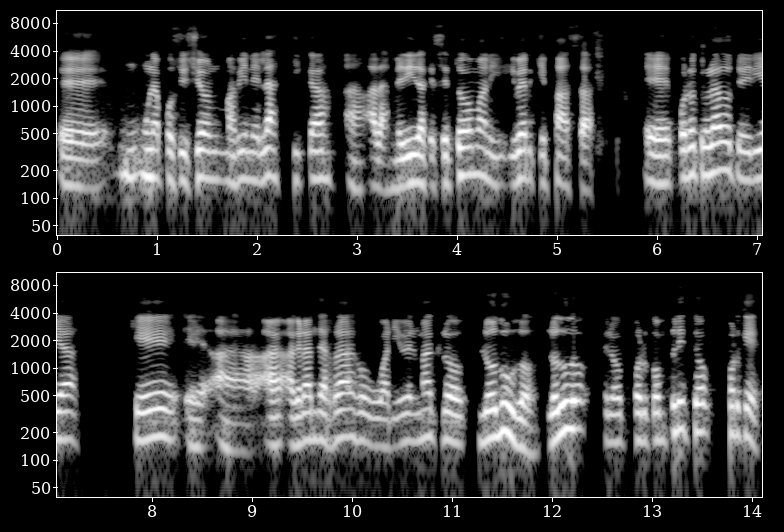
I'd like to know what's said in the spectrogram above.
eh, una posición más bien elástica a, las medidas que se toman y, ver qué pasa. Eh, por otro lado, te diría que eh, a, grandes rasgos o a nivel macro lo dudo, lo dudo, pero por completo. ¿Por qué?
